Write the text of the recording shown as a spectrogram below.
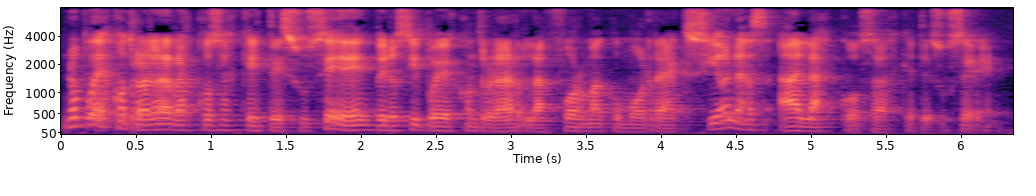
No puedes controlar las cosas que te suceden, pero sí puedes controlar la forma como reaccionas a las cosas que te suceden.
